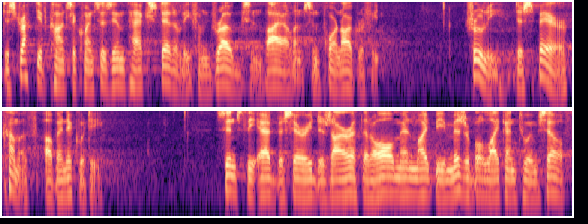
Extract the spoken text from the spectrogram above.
Destructive consequences impact steadily from drugs and violence and pornography. Truly, despair cometh of iniquity. Since the adversary desireth that all men might be miserable like unto himself,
